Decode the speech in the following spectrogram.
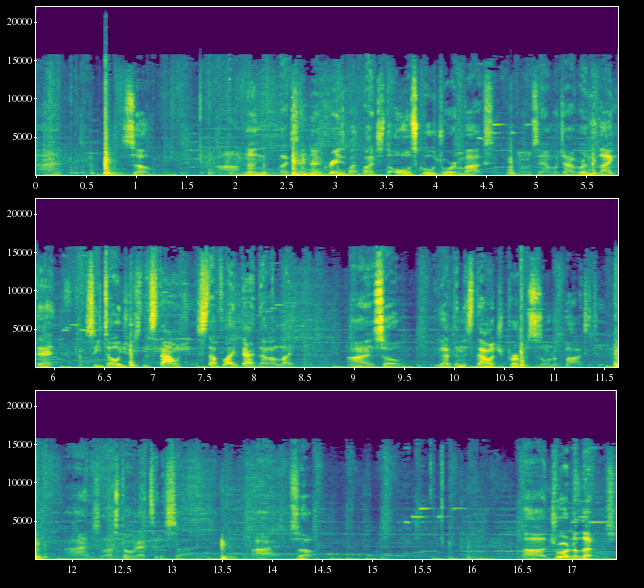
Alright. So, um, nothing, like I said, nothing crazy about the box, just the old school Jordan box. You know what I'm saying? Which I really like that. See, told you, it's nostalgia. It's stuff like that that I like. All right, so you got the nostalgia purposes on the box too. All right, so let's throw that to the side. All right, so uh, Jordan 11s,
